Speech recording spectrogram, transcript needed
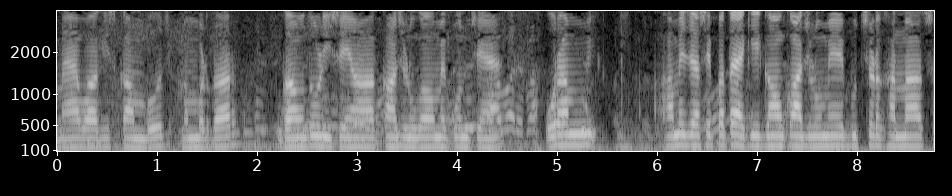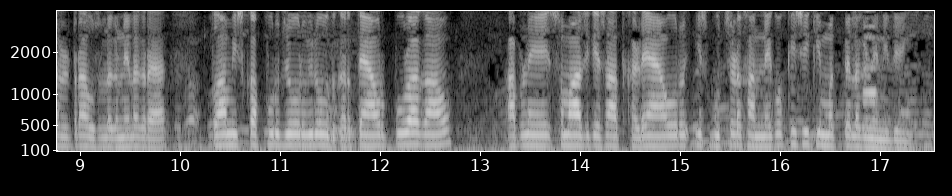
मैं वागिस काम्बोज, नंबरदार, गाँव दौड़ी से यहाँ कांचड़ू गाँव में पहुँचे हैं। और हम हमें जैसे पता है कि गाँव कांचड़ू में बुच्चड़ खाना सल्टर हाउस लगने लग रहा है तो हम इसका पुरजोर विरोध करते हैं और पूरा गाँव अपने समाज के साथ खड़े हैं और इस बुच्चड़ खाने को किसी कीमत पे लगने नहीं देंगे।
